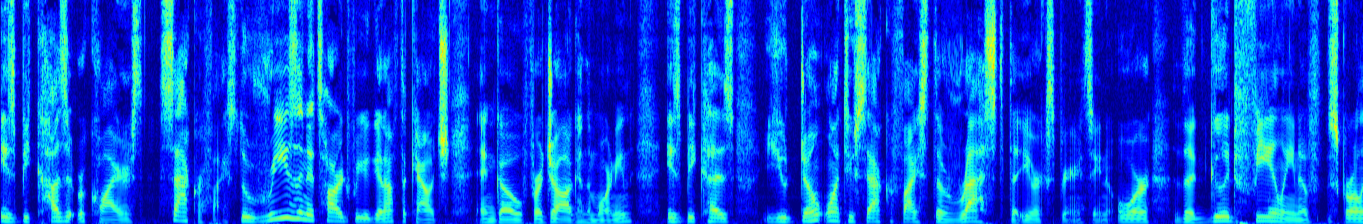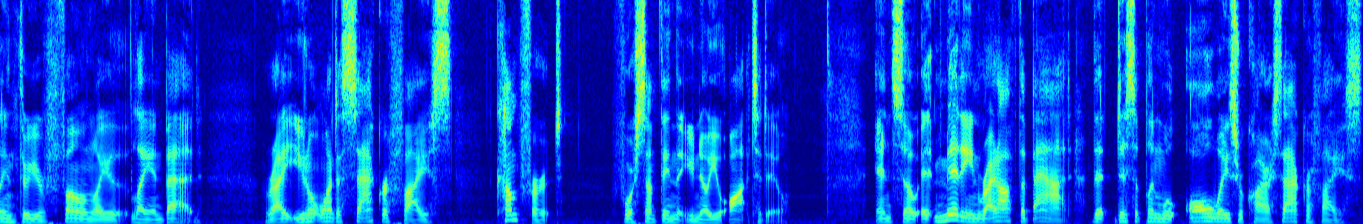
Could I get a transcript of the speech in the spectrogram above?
is because it requires sacrifice. The reason it's hard for you to get off the couch and go for a jog in the morning is because you don't want to sacrifice the rest that you're experiencing or the good feeling of scrolling through your phone while you lay in bed right? You don't want to sacrifice comfort for something that you know you ought to do. And so, admitting right off the bat that discipline will always require sacrifice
